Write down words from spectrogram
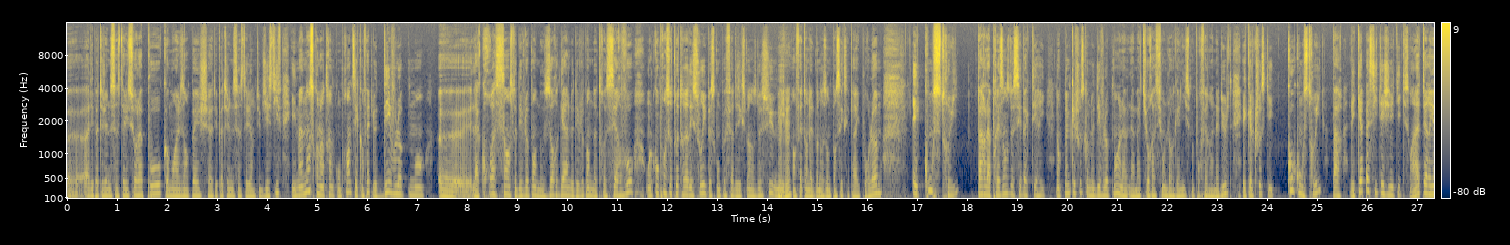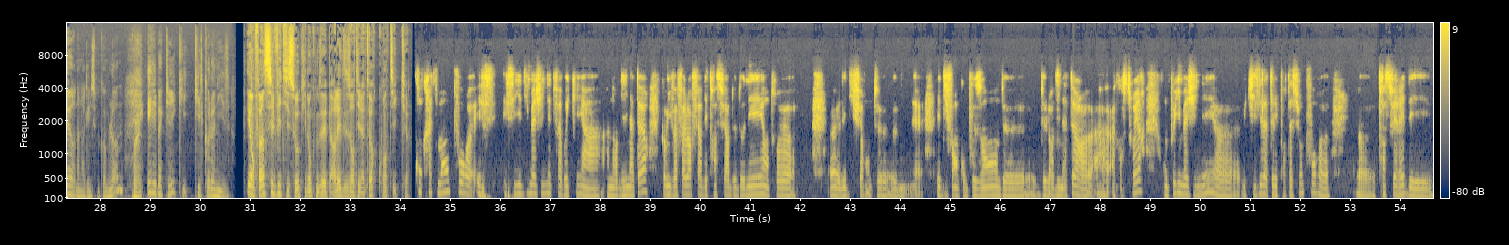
euh, à des pathogènes de s'installer sur la peau, comment elles empêchent des pathogènes de s'installer dans le tube digestif. Et maintenant, ce qu'on est en train de comprendre, c'est qu'en fait, le développement, euh, la croissance, le développement de nos organes, le développement de notre cerveau, on le comprend surtout à travers des souris parce qu'on peut faire des expériences dessus, mais mhm. en fait, on a de bonnes raisons de penser que c'est pareil pour l'homme, est construit par la présence de ces bactéries. Donc même quelque chose comme le développement, la, la maturation de l'organisme pour faire un adulte est quelque chose qui co-construit par les capacités génétiques qui sont à l'intérieur d'un organisme comme l'homme et les bactéries qui, qui le colonisent. Et enfin, Sylvie Tissot, qui donc nous avait parlé des ordinateurs quantiques. Concrètement, pour euh, essayer d'imaginer de fabriquer un, un, ordinateur, comme il va falloir faire des transferts de données entre euh, les différentes euh, les différents composants de, de l'ordinateur à, construire, on peut imaginer utiliser la téléportation pour euh, transférer des,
